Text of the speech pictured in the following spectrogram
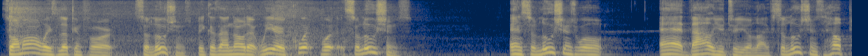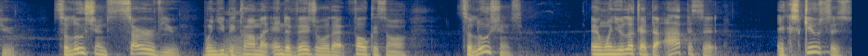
So I'm always looking for solutions because I know that we are equipped with solutions. And solutions will add value to your life. Solutions help you. Solutions serve you when you hmm. become an individual that focus on solutions. And when you look at the opposite, excuses,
